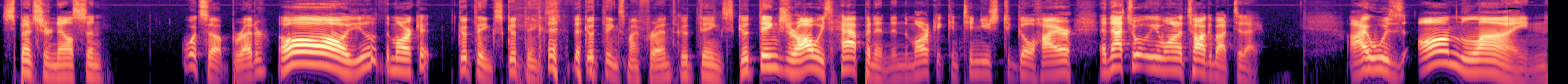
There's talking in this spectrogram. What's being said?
Spencer Nelson. What's up, Bretter? Oh, you know the market. Good things, good things, good things, my friend. Good things. Good things are always happening, and the market continues to go higher. And that's what we want to talk about today. I was online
